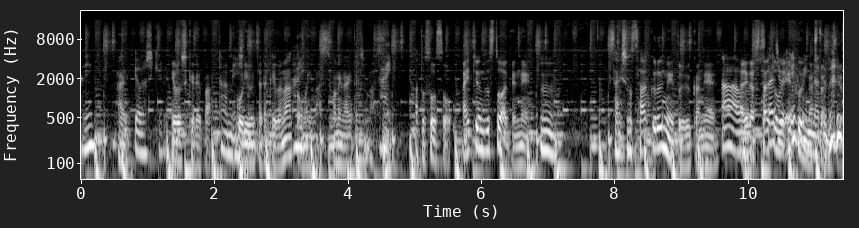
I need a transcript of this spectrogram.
あね。はい、よろしければ。よろしければご利用いただければなと思います、はい、お願いいたします、はい、あとそうそう。iTunes ストアでね、うん、最初サークル名というかねあれがスタジオ F になったんですよ。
